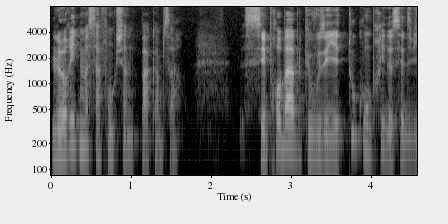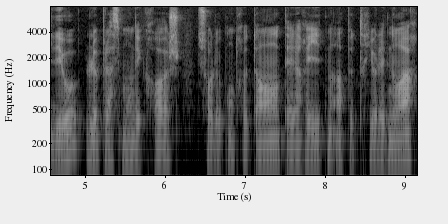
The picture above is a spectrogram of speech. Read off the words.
Le rythme, ça fonctionne pas comme ça. C'est probable que vous ayez tout compris de cette vidéo, le placement des croches, sur le contretemps, tel rythme, un peu de triolet de noir,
